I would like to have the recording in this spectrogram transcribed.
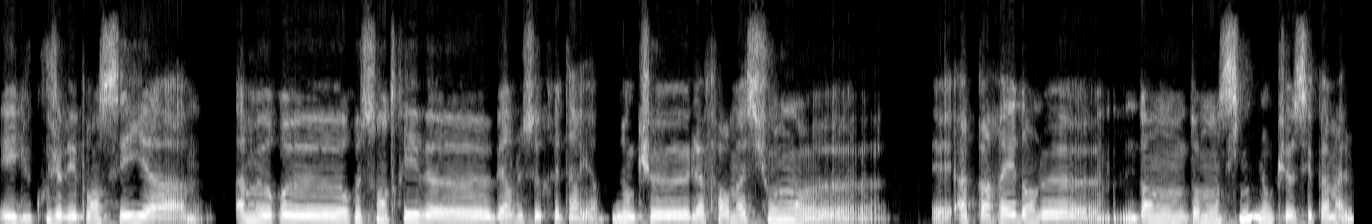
Et du coup, j'avais pensé à à me re- recentrer euh, vers le secrétariat. Donc, euh, la formation euh, apparaît dans le dans dans mon signe, donc euh, c'est pas mal.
